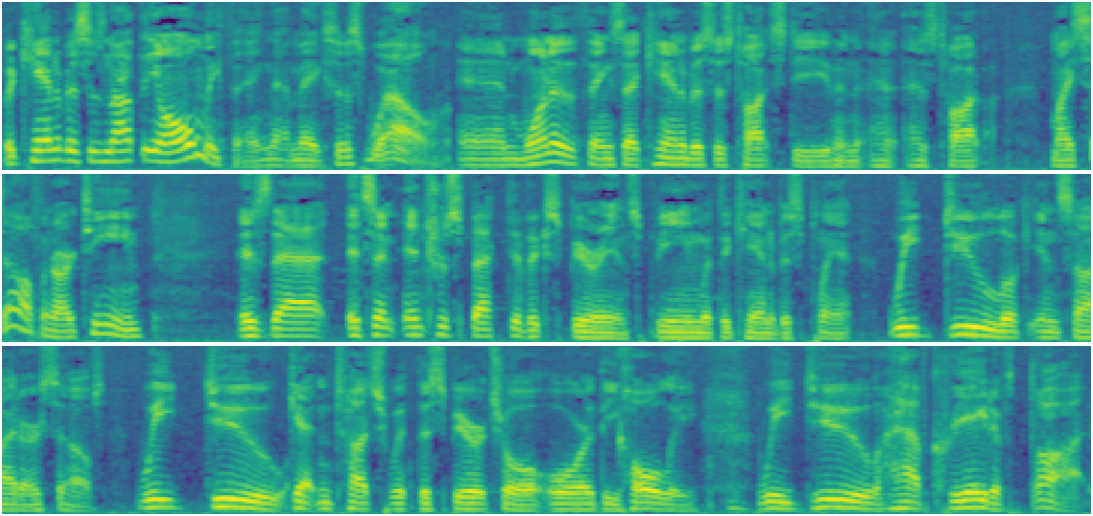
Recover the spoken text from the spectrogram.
But cannabis is not the only thing that makes us well. And one of the things that cannabis has taught Steve and has taught myself and our team is that it's an introspective experience being with the cannabis plant. We do look inside ourselves. We do get in touch with the spiritual or the holy. We do have creative thought.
